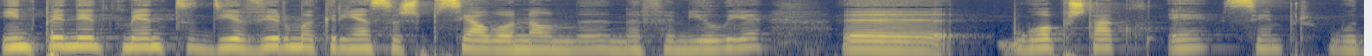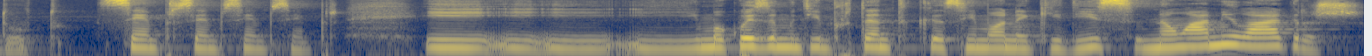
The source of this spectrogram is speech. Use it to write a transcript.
independentemente de haver uma criança especial ou não na, na família, uh, o obstáculo é sempre o adulto. Sempre, sempre, sempre, sempre. E, e, e, uma coisa muito importante que a Simone aqui disse: não há milagres,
